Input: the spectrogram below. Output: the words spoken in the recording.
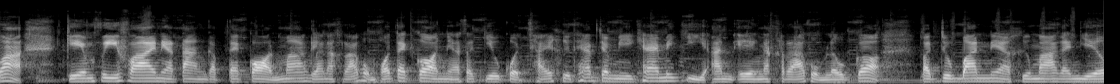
ว่าเกมฟรีไฟเนี่ยต่างกับแต่ก่อนมากแล้วนะครับผมเพราะแต่ก่อนเนี่ยสกิลกดใช้คือแทบจะมีแค่ไม่กี่อันเองนะครับผมแล้วก็ปัจจุบันเนี่ยคือมากันเยอะ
